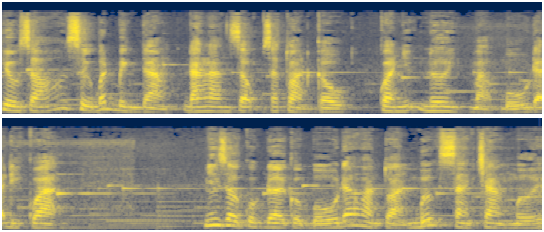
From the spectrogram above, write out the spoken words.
hiểu rõ sự bất bình đẳng đang lan rộng ra toàn cầu qua những nơi mà bố đã đi qua. Nhưng giờ cuộc đời của bố đã hoàn toàn bước sang trang mới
